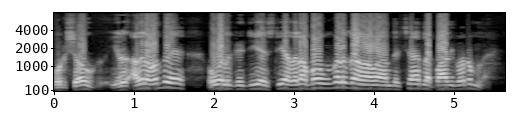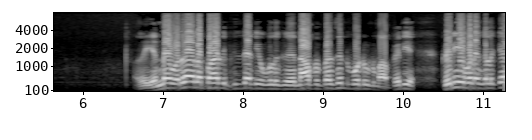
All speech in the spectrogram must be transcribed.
ஒரு ஷோவுக்கு இரு அதுல வந்து உங்களுக்கு ஜிஎஸ்டி அதெல்லாம் போக உங்களுக்கு அந்த ஷேர்ல பாதி வரும்ல. அது என்ன வருதோ அதில் பாதி பின்னாடி உங்களுக்கு நாற்பது பெர்சன்ட் போட்டு பெரிய பெரிய படங்களுக்கே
